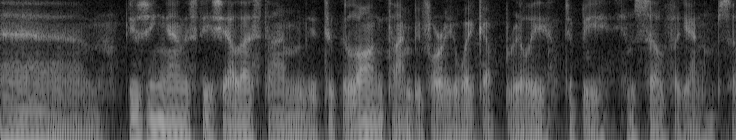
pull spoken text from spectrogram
um, using anesthesia last time, it took a long time before he wake up really to be himself again. So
